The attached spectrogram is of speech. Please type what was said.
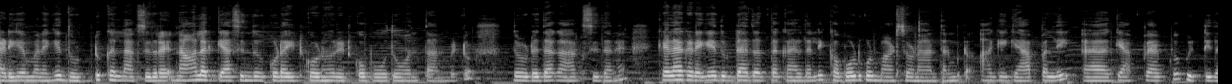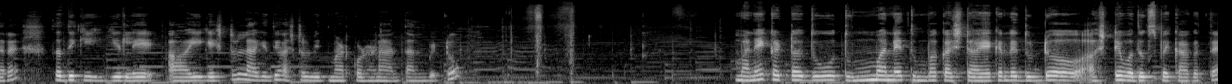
ಅಡುಗೆ ಮನೆಗೆ ದೊಡ್ಡ ಕಲ್ಲು ಹಾಕ್ಸಿದ್ದಾರೆ ನಾಲ್ಕು ಗ್ಯಾಸಿಂದು ಕೂಡ ಇಟ್ಕೊಳೋರು ಇಟ್ಕೋಬೋದು ಅಂತ ಅಂದ್ಬಿಟ್ಟು ದೊಡ್ಡದಾಗಿ ಹಾಕ್ಸಿದ್ದಾರೆ ಕೆಳಗಡೆಗೆ ದುಡ್ಡಾದಂಥ ಕಾಲದಲ್ಲಿ ಕಬೋರ್ಡ್ಗಳು ಮಾಡಿಸೋಣ ಅಂತ ಅಂದ್ಬಿಟ್ಟು ಹಾಗೆ ಗ್ಯಾಪಲ್ಲಿ ಗ್ಯಾಪ್ ಗ್ಯಾಪ್ ಬಿಟ್ಟಿದ್ದಾರೆ ಸದ್ಯಕ್ಕೆ ಈಗಿರಲಿ ಈಗ ಎಷ್ಟರಲ್ಲಿ ಆಗಿದೆಯೋ ಅಷ್ಟರಲ್ಲಿ ಇದು ಮಾಡ್ಕೊಳ್ಳೋಣ ಅಂತ ಅಂದ್ಬಿಟ್ಟು ಮನೆ ಕಟ್ಟೋದು ತುಂಬಾ ತುಂಬ ಕಷ್ಟ. ಯಾಕಂದರೆ ದುಡ್ಡು ಅಷ್ಟೇ ಒದಗಿಸ್ಬೇಕಾಗುತ್ತೆ.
